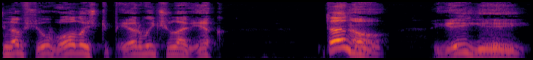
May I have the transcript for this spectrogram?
на всю волость первый человек. — Да ну? Ей-ей.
